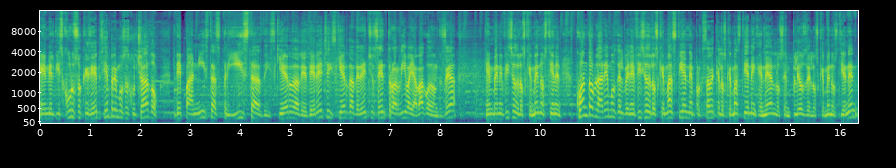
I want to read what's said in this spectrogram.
en el discurso que siempre hemos escuchado de panistas, priistas, de izquierda, de derecha, izquierda, derecho, centro, arriba y abajo, donde sea, en beneficio de los que menos tienen. ¿Cuándo hablaremos del beneficio de los que más tienen? Porque sabe que los que más tienen generan los empleos de los que menos tienen.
